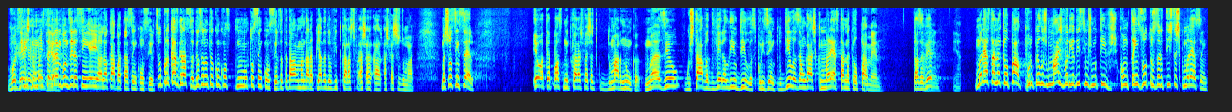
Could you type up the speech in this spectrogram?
Vou dizer isto no meu Instagram, vão dizer assim, ei, olha, o capa está sem concertos. Eu, por acaso, graças a Deus, eu não estou con- não sem concertos, até estava a mandar a piada de eu vir tocar às, às, às- às festas do mar. Mas sou sincero, eu até posso nem tocar às festas do mar nunca, mas eu gostava de ver ali o Dillas, por exemplo. O Dillas é um gajo que merece estar naquele palco. Amém. Estás a ver? Amém. Yeah. merece estar naquele palco por, pelos mais variadíssimos motivos, como tens outros artistas que merecem.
